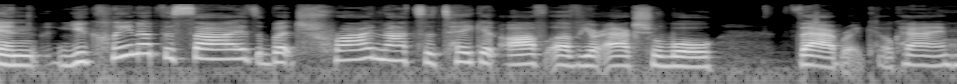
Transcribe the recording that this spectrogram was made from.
And you clean up the sides, but try not to take it off of your actual fabric, okay?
